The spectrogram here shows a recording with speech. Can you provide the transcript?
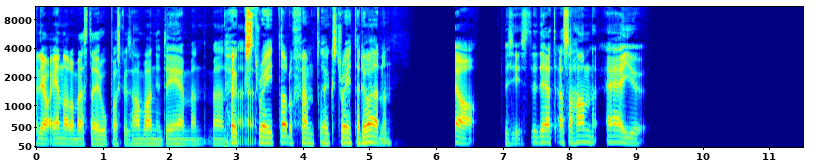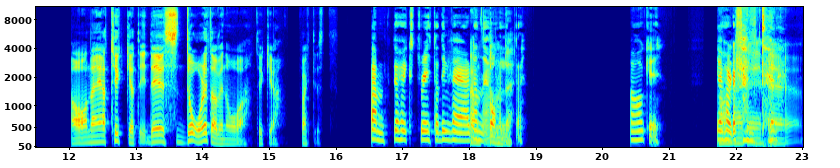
eller ja, en av de bästa i Europa. Säga. Han vann ju inte EM, men, men Högst eh, ratad och femte högst ratad i världen. ja, precis. Det, är det, att- alltså han är ju. Ja, nej, jag tycker att det är dåligt av Innova, tycker jag faktiskt. Femte högst ratad i världen är han väl inte? Ja, okej. Jag Ja, hörde nej, det femte. Eh,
